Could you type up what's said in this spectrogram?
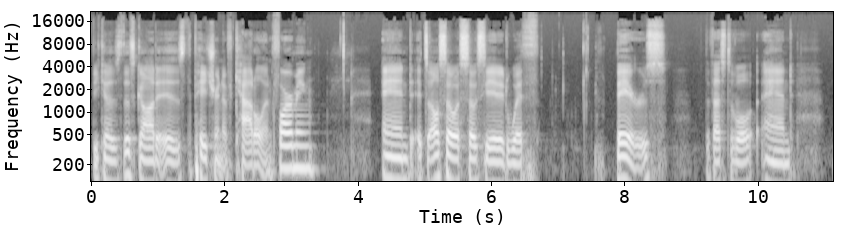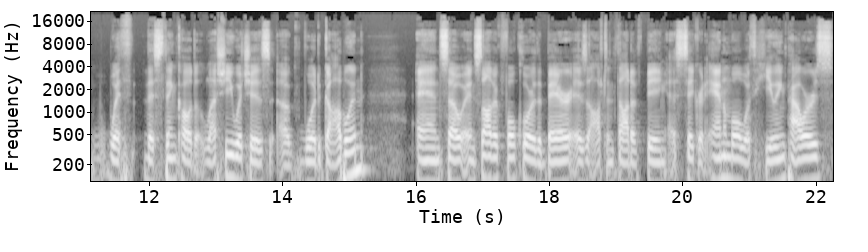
because this god is the patron of cattle and farming. And it's also associated with bears, the festival, and with this thing called Leshy, which is a wood goblin and so in Slavic folklore, the bear is often thought of being a sacred animal with healing powers.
